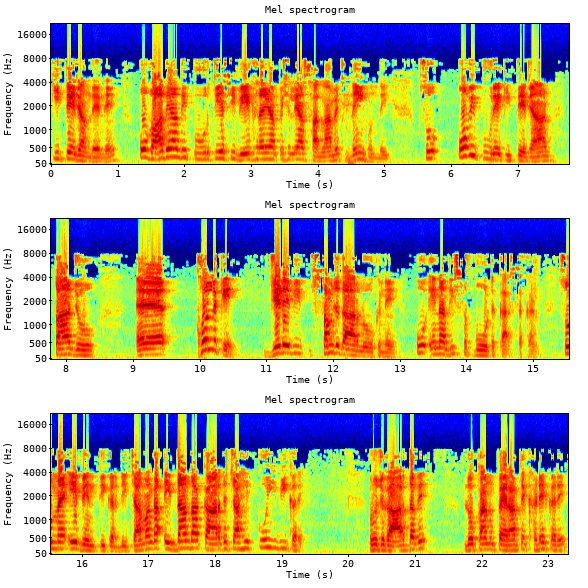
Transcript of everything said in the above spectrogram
ਕੀਤੇ ਜਾਂਦੇ ਨੇ ਉਹ ਵਾਅਦਿਆਂ ਦੀ ਪੂਰਤੀ ਅਸੀਂ ਵੇਖ ਰਹੇ ਹਾਂ ਪਿਛਲੇ ਸਾਲਾਂ ਵਿੱਚ ਨਹੀਂ ਹੁੰਦੀ। ਸੋ ਉਹ ਵੀ ਪੂਰੇ ਕੀਤੇ ਜਾਣ ਤਾਂ ਜੋ ਅਹ, ਖੁੱਲ ਕੇ ਜਿਹੜੇ ਵੀ ਸਮਝਦਾਰ ਲੋਕ ਨੇ ਉਹ ਇਹਨਾਂ ਦੀ ਸਪੋਰਟ ਕਰ ਸਕਣ। ਸੋ ਮੈਂ ਇਹ ਬੇਨਤੀ ਕਰਨੀ ਚਾਹਾਂਗਾ ਇਦਾਂ ਦਾ ਕਾਰਜ ਚਾਹੇ ਕੋਈ ਵੀ ਕਰੇ ਰੁਜ਼ਗਾਰ ਦਵੇ ਲੋਕਾਂ ਨੂੰ ਪੈਰਾਂ ਤੇ ਖੜੇ ਕਰੇ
